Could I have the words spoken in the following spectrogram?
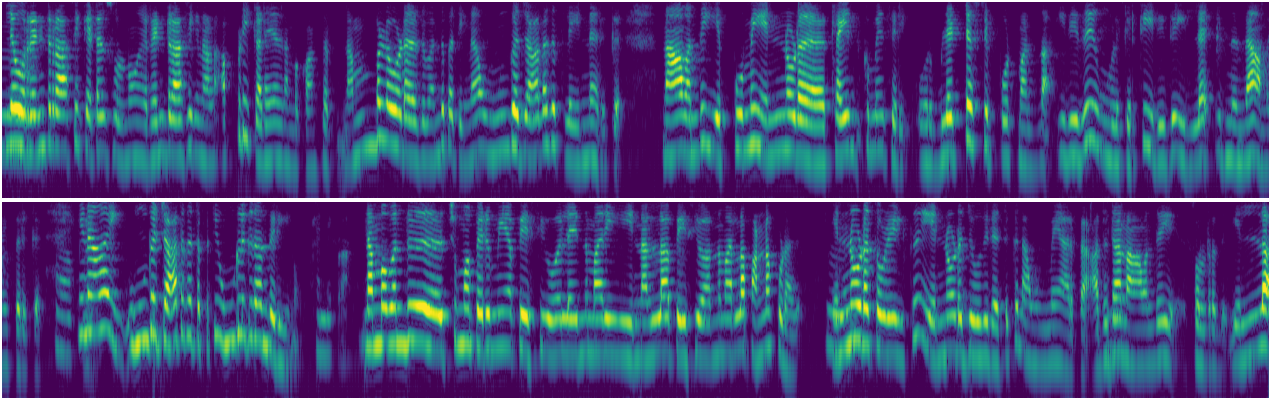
இல்லை ஒரு ரெண்டு ராசி கெட்டது சொல்லணும் ரெண்டு ராசிக்கு நல்லா அப்படி கிடையாது நம்ம கான்செப்ட் நம்மளோட இது வந்து பார்த்திங்கன்னா உங்கள் ஜாதகத்தில் என்ன இருக்குது நான் வந்து எப்போவுமே என்னோட கிளைண்ட்ஸ்க்குமே சரி ஒரு பிளட் டெஸ்ட் ரிப்போர்ட் மட்டும்தான். இது இது உங்களுக்கு இருக்குது இது இது இல்லை இந்த தான் அமைப்பு இருக்குது ஏன்னா உங்கள் ஜாதகத்தை பற்றி உங்களுக்கு தான் தெரியணும். கண்டிப்பாக நம்ம வந்து சும்மா பெருமையாக பேசியோ இல்லை இந்த மாதிரி நல்லா பேசியோ அந்த மாதிரிலாம் பண்ணக்கூடாது. என்னோட தொழிலுக்கு என்னோட ஜோதிடத்துக்கு நான் உண்மையாக இருப்பேன். அதுதான் நான் வந்து சொல்கிறது எல்லா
